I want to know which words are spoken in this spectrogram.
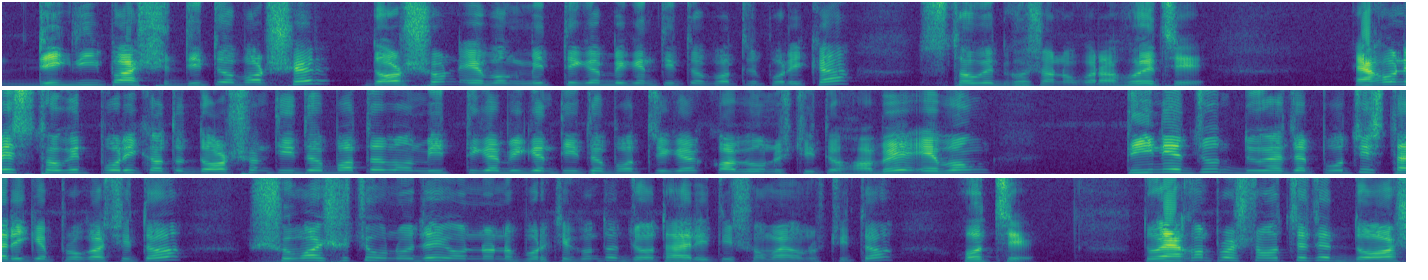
ডিগ্রি পাস দ্বিতীয় বর্ষের দর্শন এবং মৃত্তিকা বিজ্ঞান তৃতীয় পত্রের পরীক্ষা স্থগিত ঘোষণা করা হয়েছে। এখন এই স্থগিত পরীক্ষা তো দর্শন তৃতীয় পত্র এবং মৃত্তিকা বিজ্ঞান তৃতীয় পত্রিকা কবে অনুষ্ঠিত হবে এবং তিনে জুন দু হাজার পঁচিশ তারিখে প্রকাশিত সময়সূচি অনুযায়ী অন্যান্য পরীক্ষা কিন্তু যথারীতি সময় অনুষ্ঠিত হচ্ছে। তো এখন প্রশ্ন হচ্ছে যে দশ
